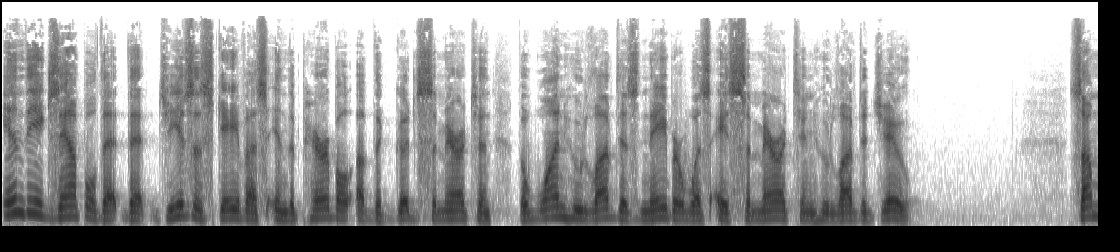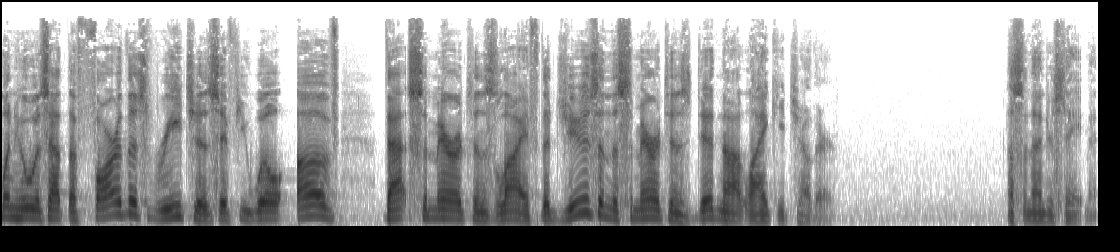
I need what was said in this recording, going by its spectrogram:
in the example that, that Jesus gave us in the parable of the Good Samaritan, the one who loved his neighbor was a Samaritan who loved a Jew. Someone who was at the farthest reaches, if you will, of that Samaritan's life. The Jews and the Samaritans did not like each other. That's an understatement.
